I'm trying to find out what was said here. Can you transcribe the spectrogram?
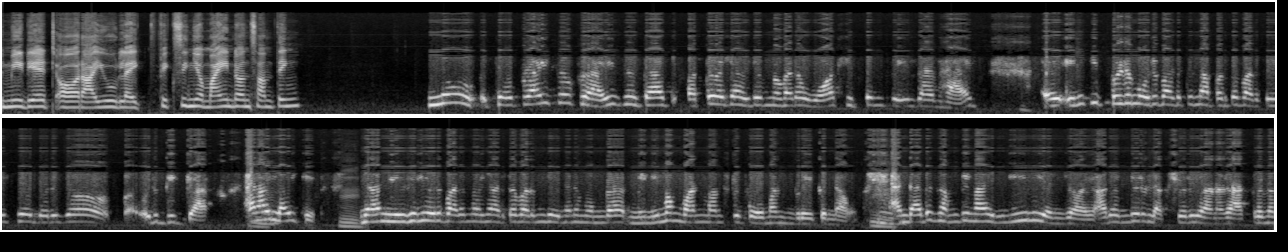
immediate or are you like fixing your mind on something No, surprise, surprise is that പത്ത് വർഷമായിട്ടും no matter what hits and fails I've had, ഏഹ് എനിക്കിപ്പോഴും ഒരു പടത്തിൽ നിന്ന് അപ്പുറത്തെ പടത്തേക്ക് there is a ഒരു ബിഗ് ഗ്യാപ്പ് And I like it ഞാൻ യൂഷ്വലി ഒരു പടം കഴിഞ്ഞാൽ അടുത്ത പടം ചെയ്യുന്നതിന് മുമ്പ് minimum one month to four month break ഉണ്ടാവും. And that is something I really enjoy അത് എന്റെ ഒരു ലക്ഷറി ആണ്. ഒരു ആക്ടർ എന്ന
